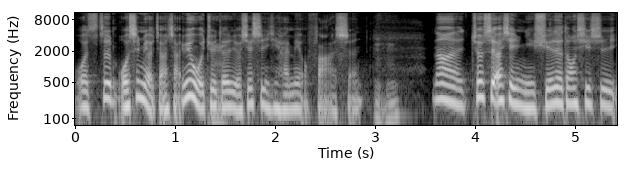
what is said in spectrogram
我是我是没有这样想，因为我觉得有些事情还没有发生。嗯哼。那就是，而且你学的东西是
